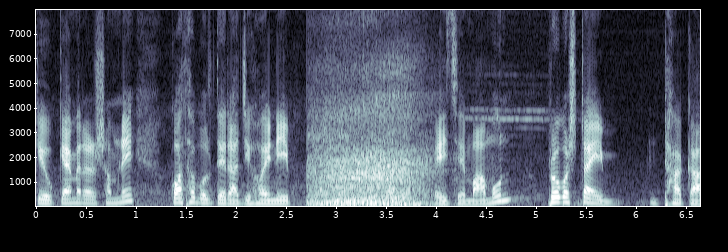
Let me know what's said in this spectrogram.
কেউ ক্যামেরার সামনে কথা বলতে রাজি হয়নি। এইচ এ মামুন, প্রবাস টাইম, ঢাকা।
